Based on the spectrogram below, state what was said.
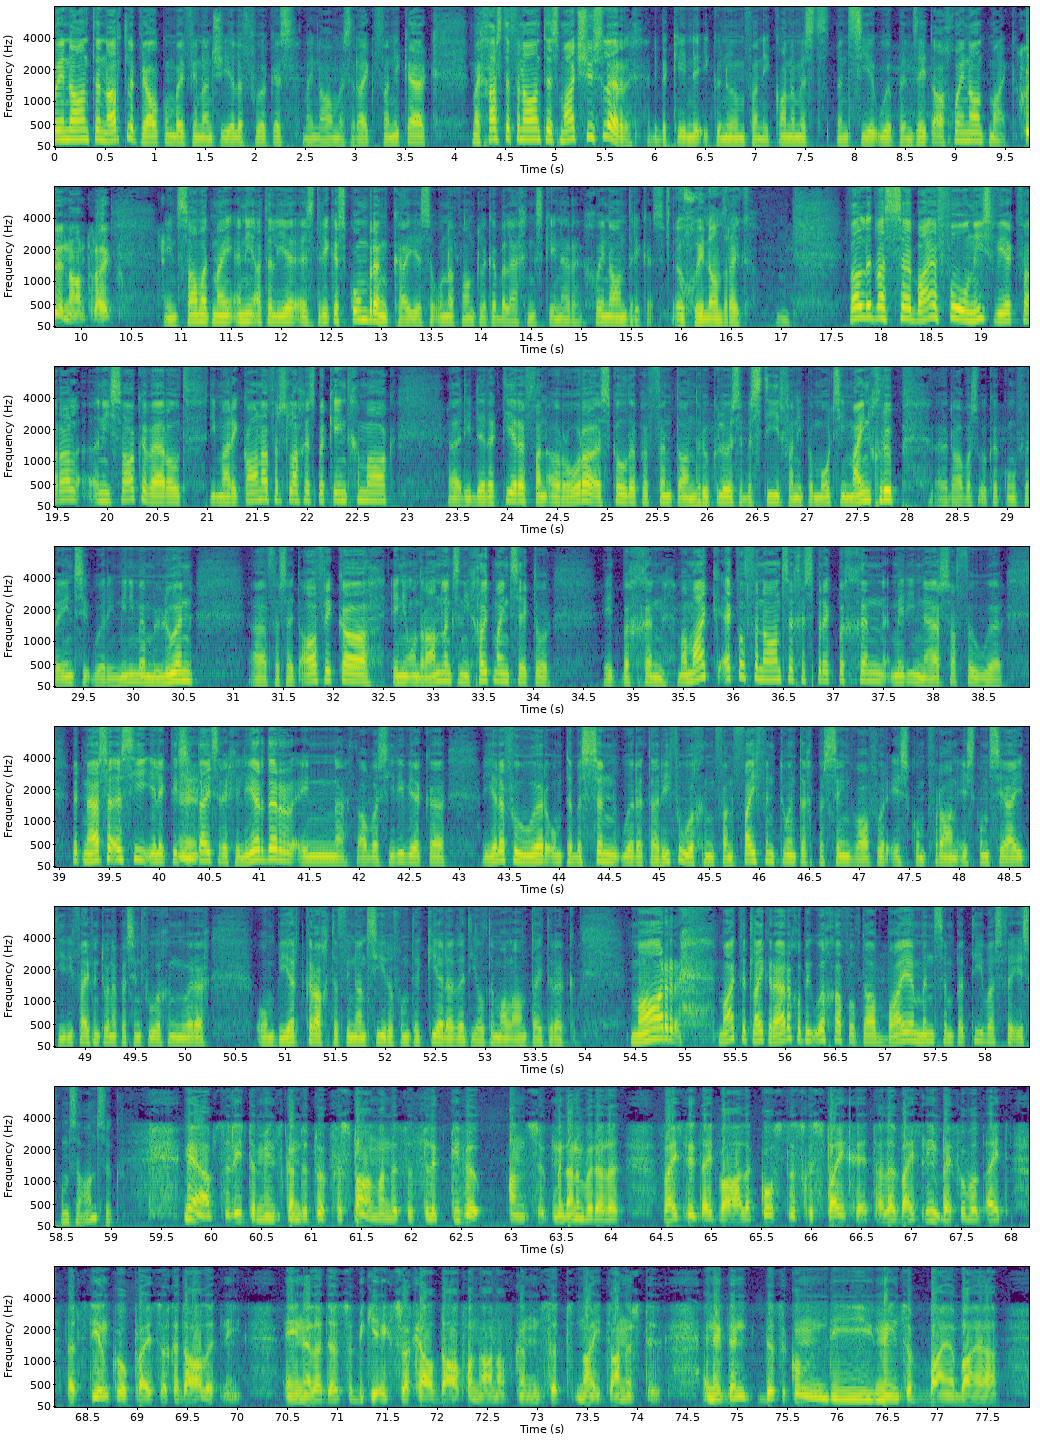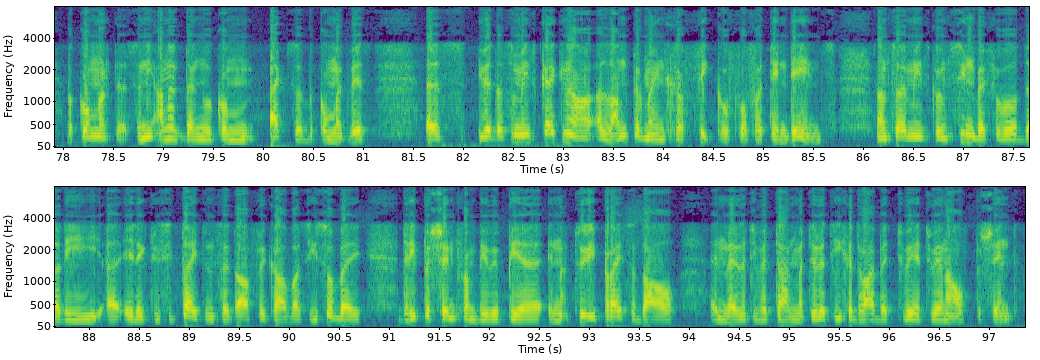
Goeienaand en hartlik welkom by Finansiële Fokus. My naam is Ryk van die Kerk. My gaste vanaand is Mike Schuessler, die bekende ekonom van economist.co.za. Goeienaand Mike. Goeienaand Ryk. En saam met my in die ateljee is Driekus Kombrink. Hy is 'n onafhanklike beleggingskenner. Goeienaand Driekus. O, goeienaand Ryk. Wel, dit was 'n uh, baie vol nuusweek veral in die sakewêreld. Die Marikana verslag is bekend gemaak. Uh, die direkteure van Aurora is skuldig bevind aan roekelose bestuur van die Pomotsi myngroep. Uh, daar was ook 'n konferensie oor die minimumloon uh, vir Suid-Afrika en die onderhandelinge in die goudmynsektor het begin. Maar Mike, ek wil vanaand se gesprek begin met die Nersa verhoor. Weet Nersa is die elektrisiteitsreguleerder en daar was hierdie week 'n hele verhoor om te besin oor 'n tariefverhoging van 25% waarvoor Eskom vra en Eskom sê hy het hierdie 25% verhoging nodig om beurtkrag te finansier of om te keer dat dit heeltemal handuit ruk. Maar maak dit lyk regtig op die oog af of daar baie min simpatie was vir Eskom se aansoek. Nee, absoluut. Mense kan dit ook verstaan want dit is 'n selektiewe aansoek. Met ander woorde, hulle wys net uit waar hulle kostes gestyg het. Hulle wys nie byvoorbeeld uit dat steenkoolpryse gedaal het nie en hulle dus 'n bietjie ekstra geld daarvandaan af kan sit na iets anders toe. En ek dink dis hoekom die mense baie baie bekommerd is. En die ander ding hoekom ek so bekommerd was is, jy weet, as 'n mens kyk na 'n langtermyn grafiek of of 'n tendens, dan sou mens kon sien byvoorbeeld dat die uh, elektrisiteit in Suid-Afrika was hierso by 3% van BBP en toe die pryse daal in relatiewe terme, toe dit hier gedraai by 2 2.5%.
